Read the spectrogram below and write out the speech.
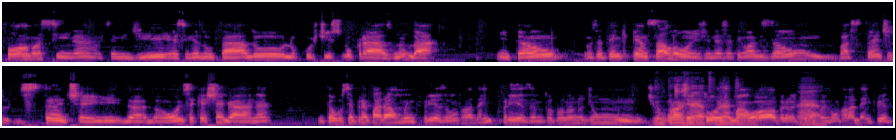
forma assim, né? Você medir esse resultado no curtíssimo prazo, não dá. Então, você tem que pensar longe, né? Você tem uma visão bastante distante aí da, da onde você quer chegar, né? Então, você preparar uma empresa, vamos falar da empresa, não estou falando de um, de, de um, um projeto, setor, né? de uma um... obra, de é. uma coisa, vamos falar da empresa.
